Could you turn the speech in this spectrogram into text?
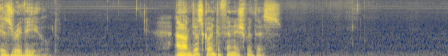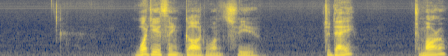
is revealed. And I'm just going to finish with this. What do you think God wants for you today, tomorrow,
